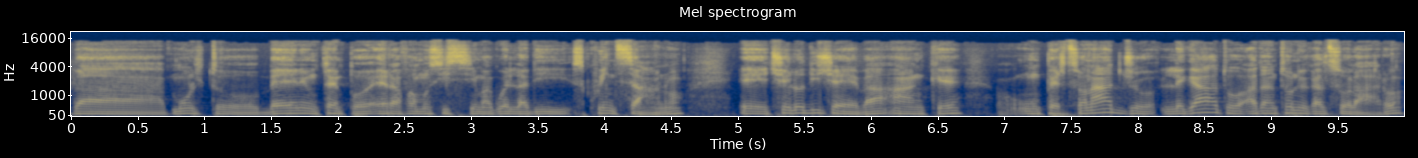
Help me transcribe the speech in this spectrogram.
Va molto bene, un tempo era famosissima quella di Squinzano e ce lo diceva anche un personaggio legato ad Antonio Calzolaro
